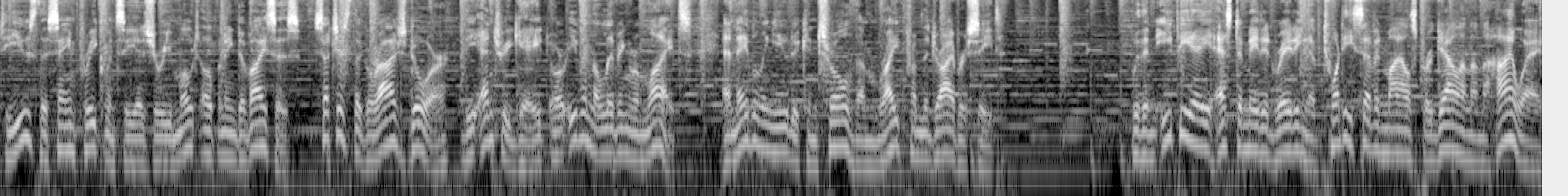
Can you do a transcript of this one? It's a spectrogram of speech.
to use the same frequency as your remote opening devices, such as the garage door, the entry gate, or even the living room lights, enabling you to control them right from the driver's seat. With an EPA estimated rating of 27 miles per gallon on the highway,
